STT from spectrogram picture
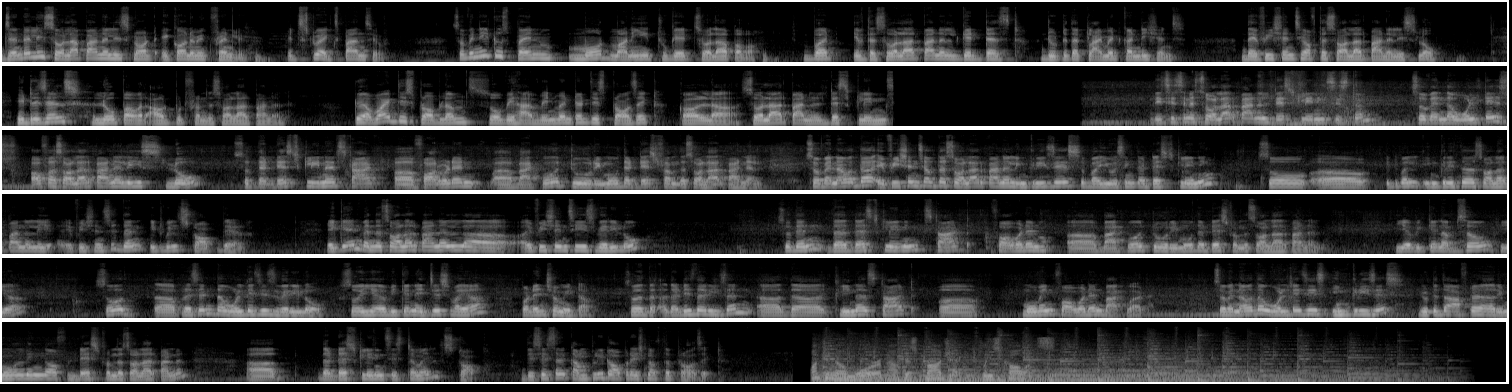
Generally, solar panel is not economic friendly. It's too expensive. So we need to spend more money to get solar power. But if the solar panel get dust due to the climate conditions, the efficiency of the solar panel is low. It results low power output from the solar panel. To avoid this problem, so we have invented this project called uh, solar panel dust cleaning. This is a solar panel dust cleaning system. So when the voltage of a solar panel is low, so the dust cleaner start uh, forward and uh, backward to remove the dust from the solar panel. So whenever the efficiency of the solar panel increases by using the dust cleaning, so uh, it will increase the solar panel efficiency, then it will stop there. Again, when the solar panel uh, efficiency is very low, so then the dust cleaning start forward and uh, backward to remove the dust from the solar panel. Here we can observe here. So uh, present the voltage is very low. So here we can adjust via potentiometer. So th that is the reason uh, the cleaner start uh, moving forward and backward. So whenever the voltage is increases due to the after removing of dust from the solar panel, uh, the dust cleaning system will stop. This is a complete operation of the project. Want to know more about this project, please call us.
